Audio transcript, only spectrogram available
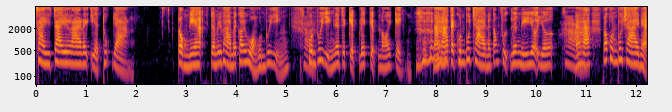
ใส่ใจรายละเอียดทุกอย่าง ตรงเนี้ยจันวิพาไม่ค่อยห่วงคุณผู้หญิงะคุณผู้หญิงเนี่ยจะเก็บเล็กเก็บน้อยเก่งนะคะ แต่คุณผู้ชายเนี่ยต้องฝึกเรื่องนี้เยอะๆค่ะนะคะ เพราะคุณผู้ชายเนี่ย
